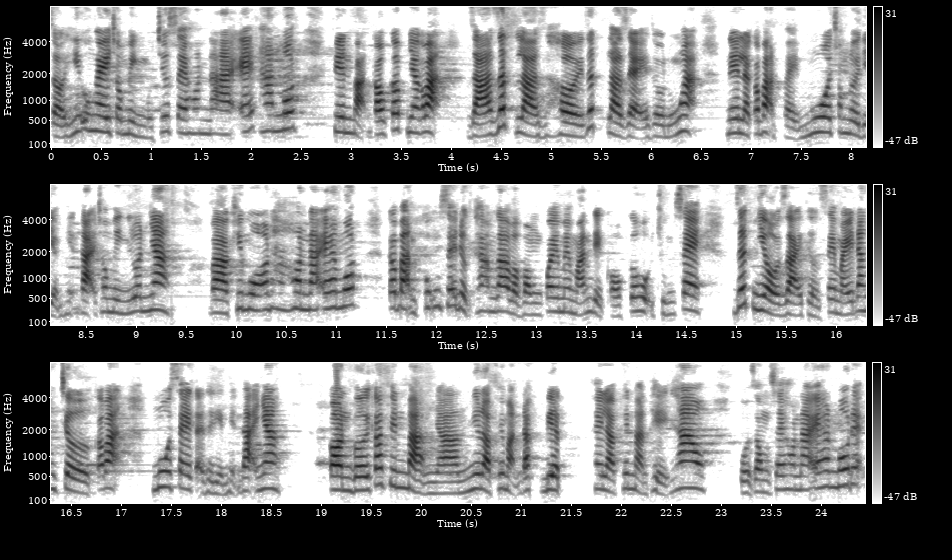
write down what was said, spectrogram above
sở hữu ngay cho mình một chiếc xe Honda SH1 phiên bản cao cấp nha các bạn. Giá rất là hời, rất là rẻ rồi đúng không ạ? Nên là các bạn phải mua trong thời điểm hiện tại cho mình luôn nha. Và khi mua Honda SH1 các bạn cũng sẽ được tham gia vào vòng quay may mắn để có cơ hội trúng xe. Rất nhiều giải thưởng xe máy đang chờ các bạn mua xe tại thời điểm hiện tại nha. Còn với các phiên bản à, như là phiên bản đặc biệt hay là phiên bản thể thao của dòng xe Honda SH1 ấy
